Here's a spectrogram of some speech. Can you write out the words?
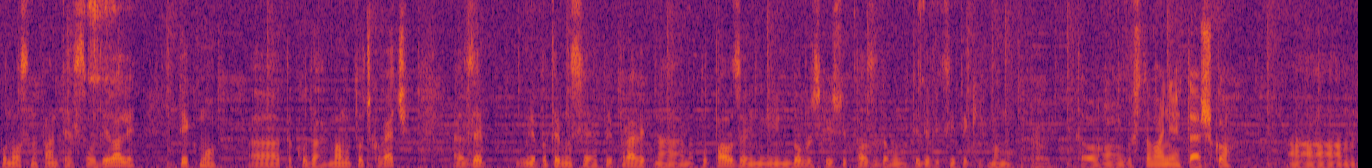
ponosen na fante, so oddelali tekmo, tako da imamo točko več. Zdaj je potrebno se pripraviti na, na to pavzo in, in dobro izkoristiti pavzo, da bomo te deficite, ki jih imamo, popravili. To gostovanje je težko. Um,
